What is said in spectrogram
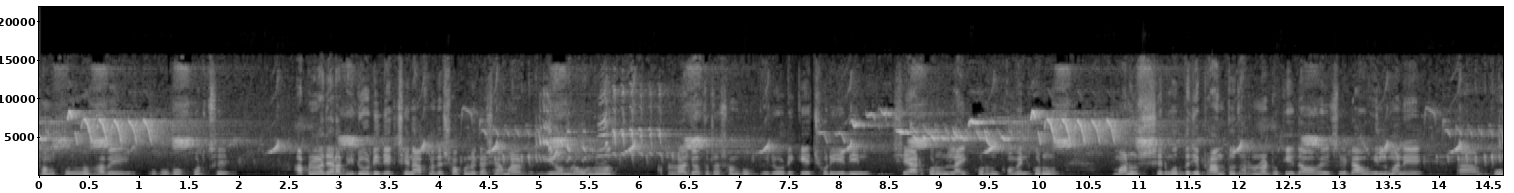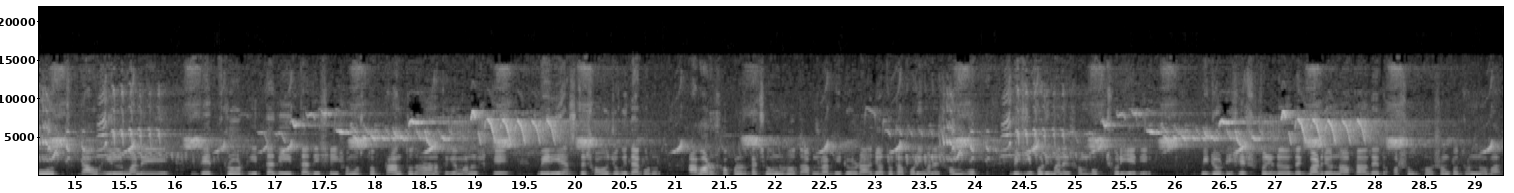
সম্পূর্ণভাবে উপভোগ করছে। আপনারা যারা ভিডিওটি দেখছেন, আপনাদের সকলের কাছে আমার বিনম্র অনুরোধ। আপনারা যতটা সম্ভব ভিডিওটিকে ছড়িয়ে দিন, শেয়ার করুন, লাইক করুন, কমেন্ট করুন। মানুষের মধ্যে যে ভ্রান্ত ধারণা ঢুকিয়ে দেওয়া হয়েছে ডাউহিল মানে ভূত ডাউহিল মানে ডেথ রোড ইত্যাদি ইত্যাদি, সেই সমস্ত ভ্রান্ত ধারণা থেকে মানুষকে বেরিয়ে আসতে সহযোগিতা করুন। আবারও সকলের কাছে অনুরোধ, আপনারা ভিডিওটা যতটা পরিমাণে সম্ভব, বেশি পরিমাণে সম্ভব ছড়িয়ে দিন। ভিডিওটি শেষ পর্যন্ত দেখবার জন্য আপনাদের অসংখ্য অসংখ্য ধন্যবাদ।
